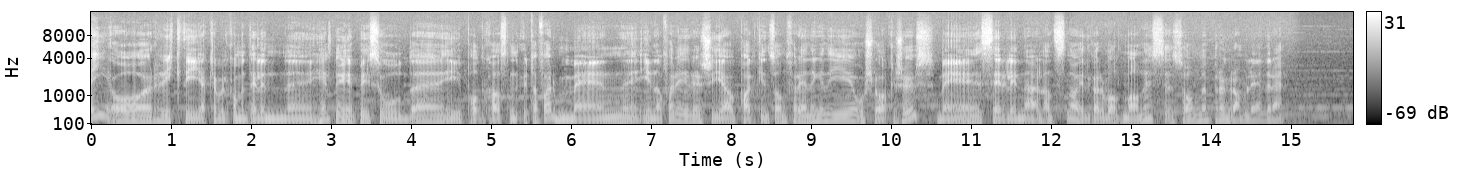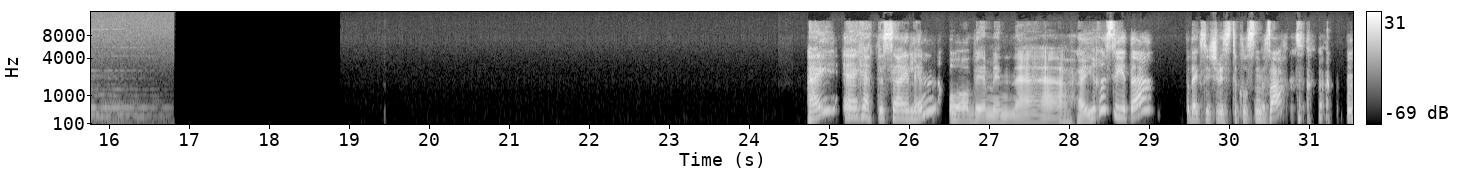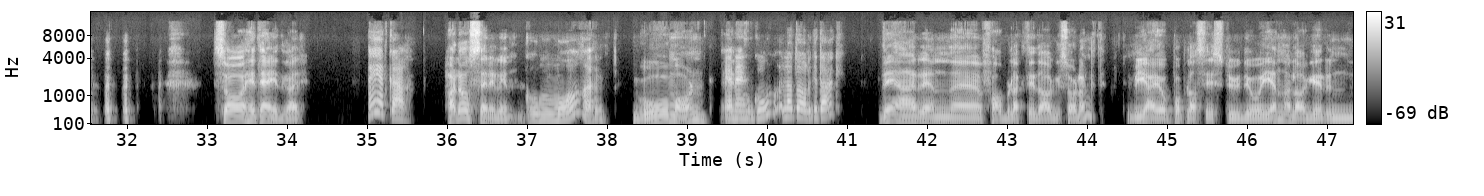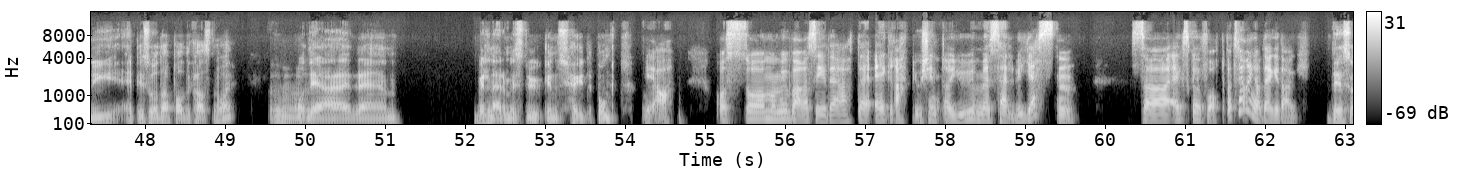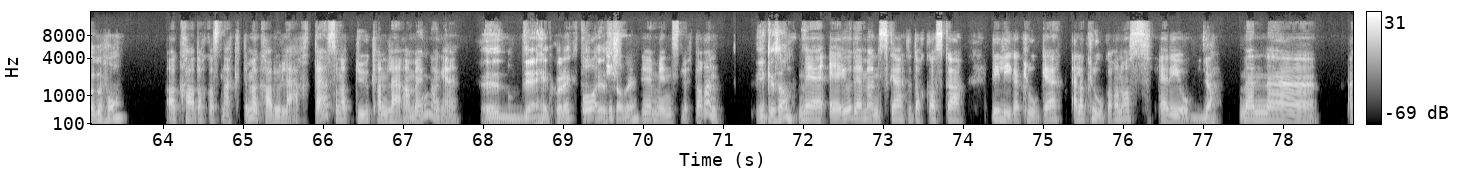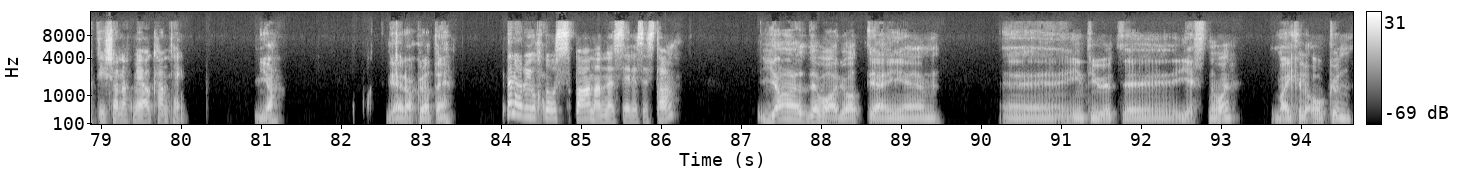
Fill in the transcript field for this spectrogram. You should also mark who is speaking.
Speaker 1: Hei og riktig hjertelig velkommen til en eh, helt ny episode i podkasten Utafor, men innafor i regi av Parkinsonforeningen i Oslo og Akershus, med Serilin Erlandsen og Edgar Waldmanis som programledere.
Speaker 2: Jeg heter Seri Lind, og ved min eh, høyre side, for deg som ikke visste hvordan det satt
Speaker 1: Så heter jeg Edgar.
Speaker 2: Hei, Edgar.
Speaker 1: Hallo, Serilin.
Speaker 2: God morgen.
Speaker 1: God morgen.
Speaker 2: Er det en god eller dårlig dag?
Speaker 1: Det er en eh, fabelaktig dag så langt. Vi er jo på plass i studio igjen og lager ny episode av podkasten vår.
Speaker 2: Mm.
Speaker 1: Og det er eh, vel nærmest ukens høydepunkt.
Speaker 2: Ja. Og så må vi jo bare si det at jeg rakk jo ikke intervjuet med selve gjesten, så jeg skal jo få oppdatering av deg i dag.
Speaker 1: Det skal du få.
Speaker 2: Av hva dere snakket med, hva du lærte, sånn at du kan lære meg noe.
Speaker 1: Eh, Det er helt korrekt.
Speaker 2: Og
Speaker 1: det skal vi.
Speaker 2: ikke minst lytteren.
Speaker 1: Ikke sant?
Speaker 2: Vi er jo det mennesket at dere skal bli like kloke, eller klokere enn oss, er de jo.
Speaker 1: Ja.
Speaker 2: Men uh, at de skjønner at vi òg kan ting.
Speaker 1: Ja. Det er akkurat det.
Speaker 2: Men har du gjort noe spennende i det siste?
Speaker 1: Ja, det var jo at jeg eh, eh, intervjuet eh, gjesten vår, Michael Okun,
